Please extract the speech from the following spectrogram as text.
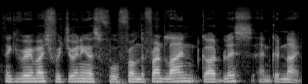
Thank you very much for joining us for From the Front Line. God bless and good night.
